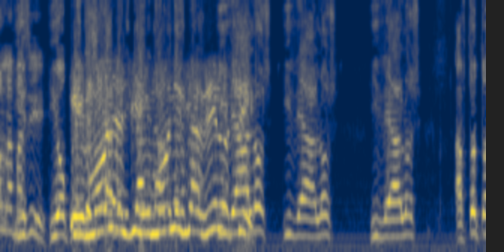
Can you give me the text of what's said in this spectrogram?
όλα μαζί. Οι, οι οπλίτες Η οι μόνη- Αμερικάνοι η να μόνη έρχονται εδώ πέρα. διαδήλωση- Ιδεάλος, ιδεάλος, ιδεάλος, αυτό το,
